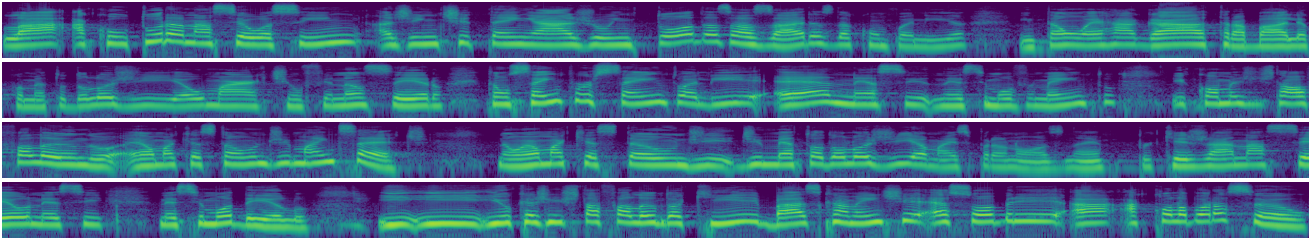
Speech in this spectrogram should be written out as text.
Lá a cultura nasceu assim, a gente tem ágil em todas as áreas da companhia. Então o RH trabalha com a metodologia, o marketing, o financeiro. Então 100% ali é nesse nesse movimento e como a gente estava falando, é uma questão de mindset. Não é uma questão de, de metodologia mais para nós, né? Porque já nasceu nesse, nesse modelo. E, e, e o que a gente está falando aqui, basicamente, é sobre a, a colaboração.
